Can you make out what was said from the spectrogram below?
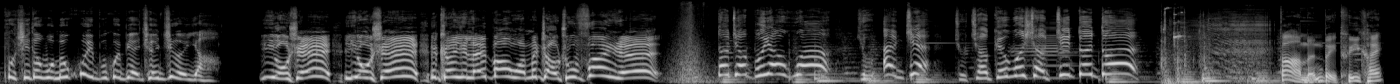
不知道我们会不会变成这样？有谁？有谁可以来帮我们找出犯人？大家不要慌，有案件就交给我小鸡墩墩。大门被推开，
